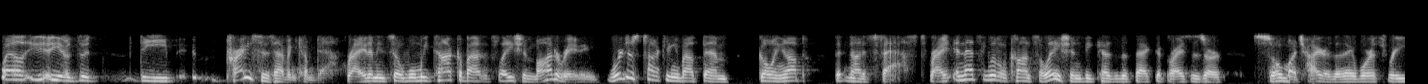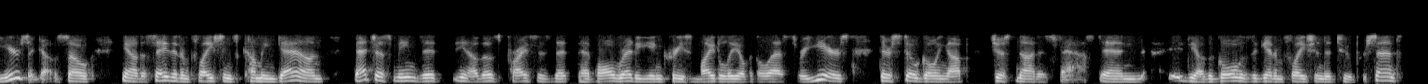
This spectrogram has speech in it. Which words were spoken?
Well, you know, the the prices haven't come down, right? I mean, so when we talk about inflation moderating, we're just talking about them going up, but not as fast, right? And that's little consolation because of the fact that prices are so much higher than they were three years ago. So, you know, to say that inflation's coming down, that just means that, you know, those prices that have already increased mightily over the last three years, they're still going up, just not as fast. And, you know, the goal is to get inflation to 2%.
